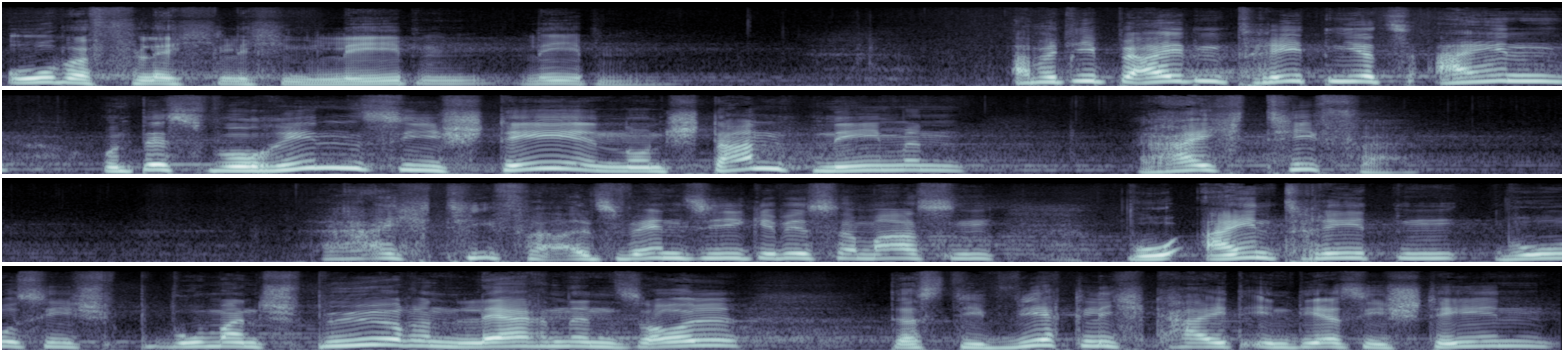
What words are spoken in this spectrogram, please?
oberflächlichen Leben leben. Aber die beiden treten jetzt ein und das, worin sie stehen und Stand nehmen, reicht tiefer. Reicht tiefer, als wenn sie gewissermaßen wo eintreten, wo, sie, wo man spüren lernen soll, dass die Wirklichkeit, in der sie stehen,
